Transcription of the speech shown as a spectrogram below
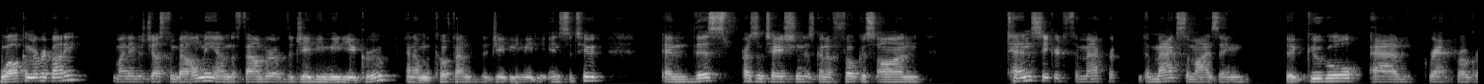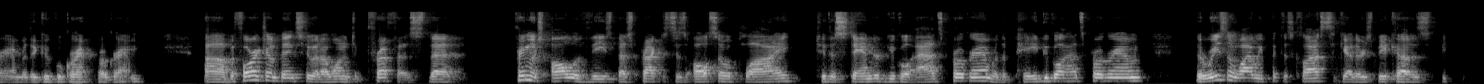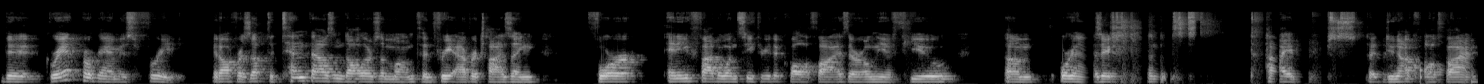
Welcome, everybody. My name is Justin Bellamy. I'm the founder of the JB Media Group, and I'm the co-founder of the JB Media Institute. And this presentation is going to focus on 10 secrets to, macro, to maximizing the Google Ad Grant Program or the Google Grant Program. Uh, before I jump into it, I wanted to preface that pretty much all of these best practices also apply to the standard Google Ads program or the paid Google Ads program. The reason why we put this class together is because the grant program is free. It offers up to $10,000 a month in free advertising for any 501c3 that qualifies. There are only a few um, organizations types that do not qualify.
